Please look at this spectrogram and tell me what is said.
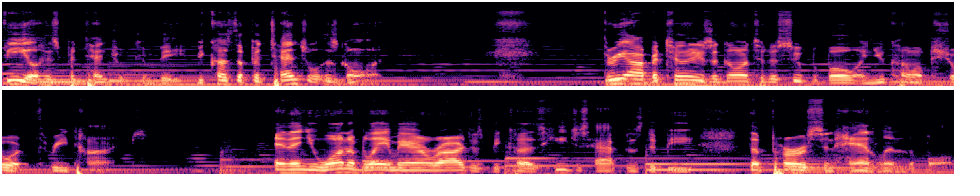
feel his potential can be because the potential is gone. Three opportunities of going to the Super Bowl and you come up short three times. And then you want to blame Aaron Rodgers because he just happens to be the person handling the ball.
